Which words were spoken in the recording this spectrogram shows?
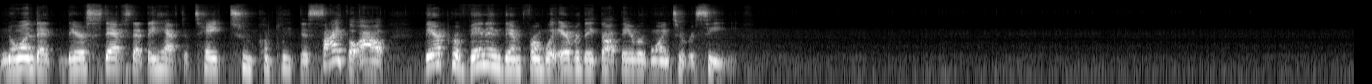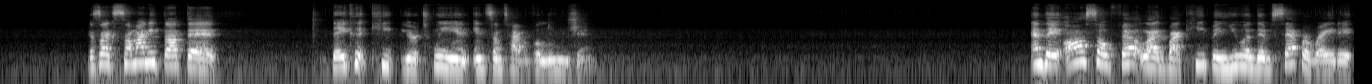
knowing that their steps that they have to take to complete this cycle out. They're preventing them from whatever they thought they were going to receive. It's like somebody thought that they could keep your twin in some type of illusion. And they also felt like by keeping you and them separated,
